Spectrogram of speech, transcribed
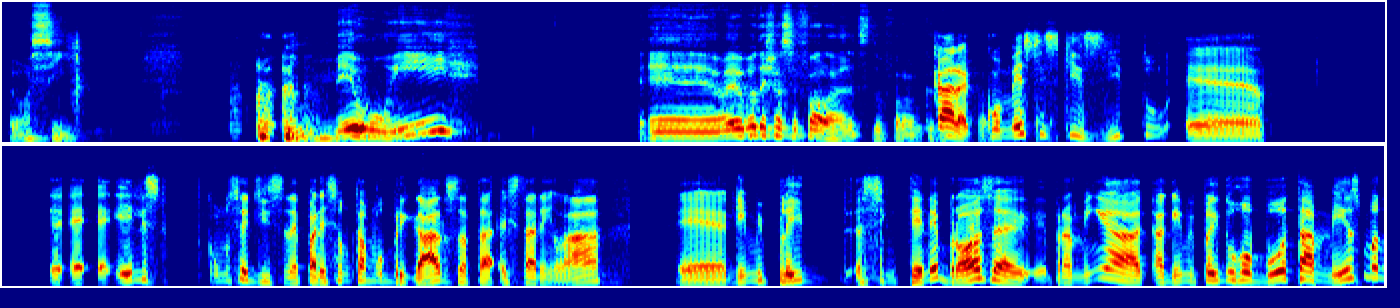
Então, assim, meio ruim. É, eu vou deixar você falar antes de eu falar o que Cara, começo esquisito. É, é, é eles como você disse, né? Pareciam que estavam obrigados a, a, estarem lá. É, gameplay, assim, tenebrosa. para mim, a, a, gameplay do robô tá a mesma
